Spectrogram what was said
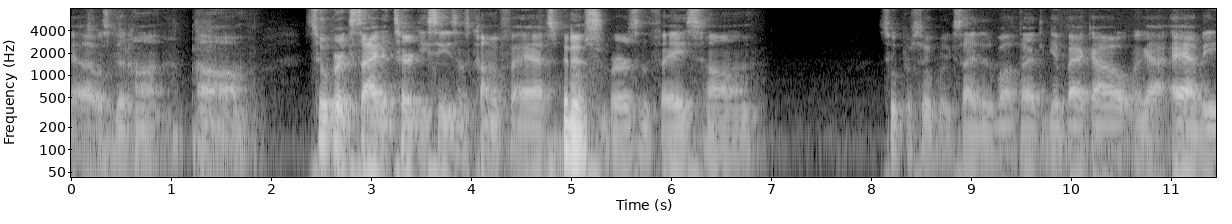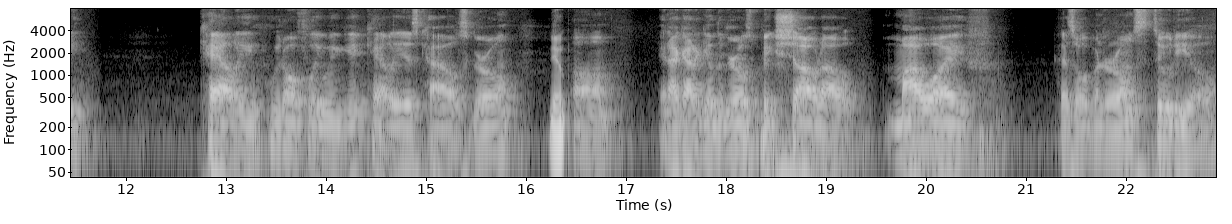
yeah, that was a good hunt. Um, super excited. Turkey season's coming fast. It is. Birds in the face. Um, super super excited about that to get back out. We got Abby, Callie. We'd hopefully we get Callie as Kyle's girl. Yep. Um, and I got to give the girls a big shout out. my wife has opened her own studio,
